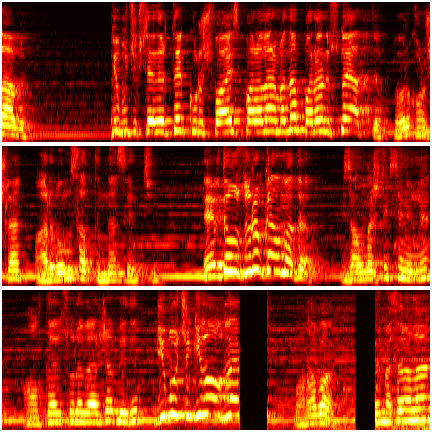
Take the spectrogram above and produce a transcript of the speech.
abi. Bir buçuk senedir tek kuruş faiz para vermeden paranın üstüne yattı. Doğru konuş lan. Arabamı sattım lan senin için. Evde huzurum kalmadı. Biz anlaştık seninle. Altı ay sonra vereceğim dedim. Bir buçuk yıl oldu lan. Bana bak. Gelmesene lan.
